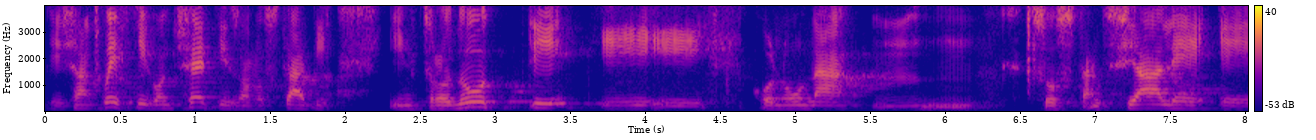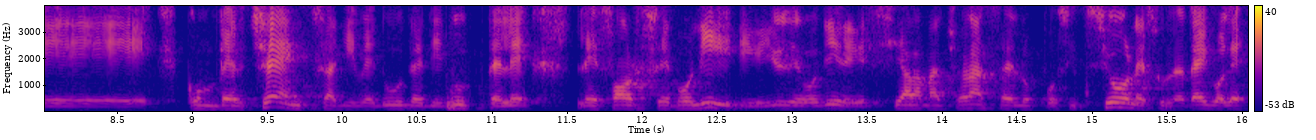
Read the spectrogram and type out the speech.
Diciamo, questi concetti sono stati introdotti eh, con una mh, sostanziale eh, convergenza di vedute di tutte le, le, forze politiche. Io devo dire che sia la maggioranza dell'opposizione sulle regole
